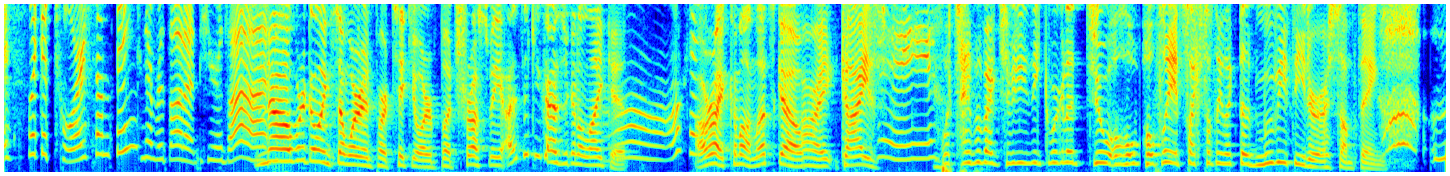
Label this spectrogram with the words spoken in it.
Is this like a tour or something? Never thought I'd hear that. No, we're going somewhere in particular, but trust me, I think you guys are gonna like it. Oh, okay. All right, come on, let's go. All right, guys. Okay. What type of activity do you think we're gonna do? Ho- hopefully, it's like something like the movie theater or something. Ooh.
